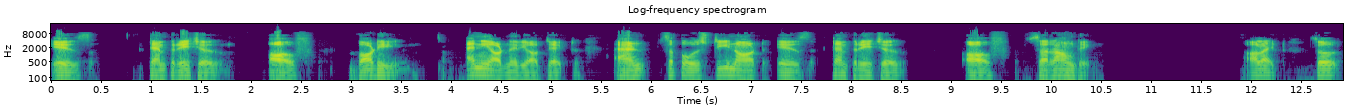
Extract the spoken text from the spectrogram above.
is temperature of body, any ordinary object, and suppose T naught is temperature of surrounding. Alright, so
